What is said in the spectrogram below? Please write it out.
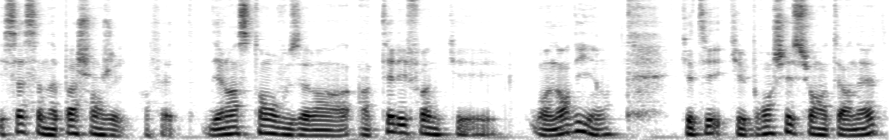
Et ça, ça n'a pas changé en fait. Dès l'instant où vous avez un, téléphone qui est, ou un ordi hein, qui, est branché sur Internet,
